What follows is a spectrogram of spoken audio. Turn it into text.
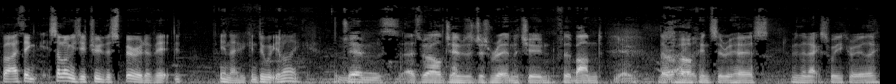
but I think so long as you're true to the spirit of it, it you know, you can do what you like. James as well. James has just written a tune for the band. Yeah. that we're hoping to rehearse in the next week. Really.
